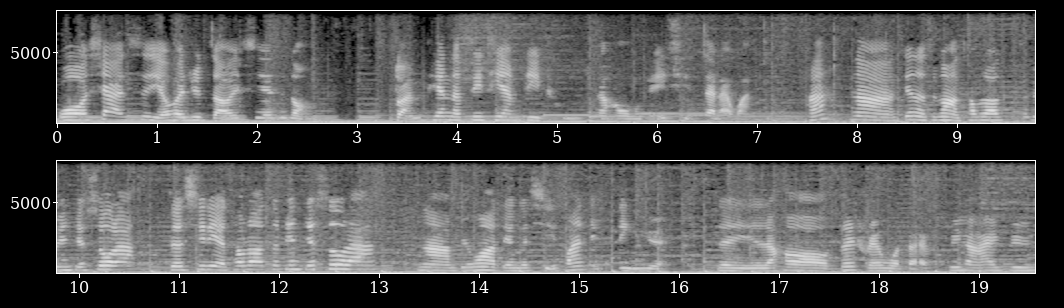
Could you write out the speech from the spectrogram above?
我下一次也会去找一些这种短篇的 CTM 地图，然后我们可以一起再来玩。好啦，那今天的时光差不多这边结束啦，这系列差不多这边结束啦。那别忘了点个喜欢，点个订阅，对，然后追随我的 FB 和 IG，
